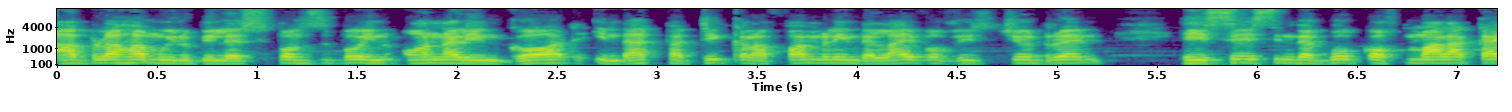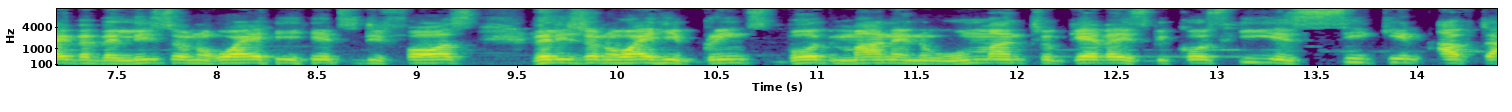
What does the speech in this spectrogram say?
Abraham will be responsible in honoring God in that particular family, in the life of his children. He says in the book of Malachi that the reason why he hates divorce, the reason why he brings both man and woman together is because he is seeking after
